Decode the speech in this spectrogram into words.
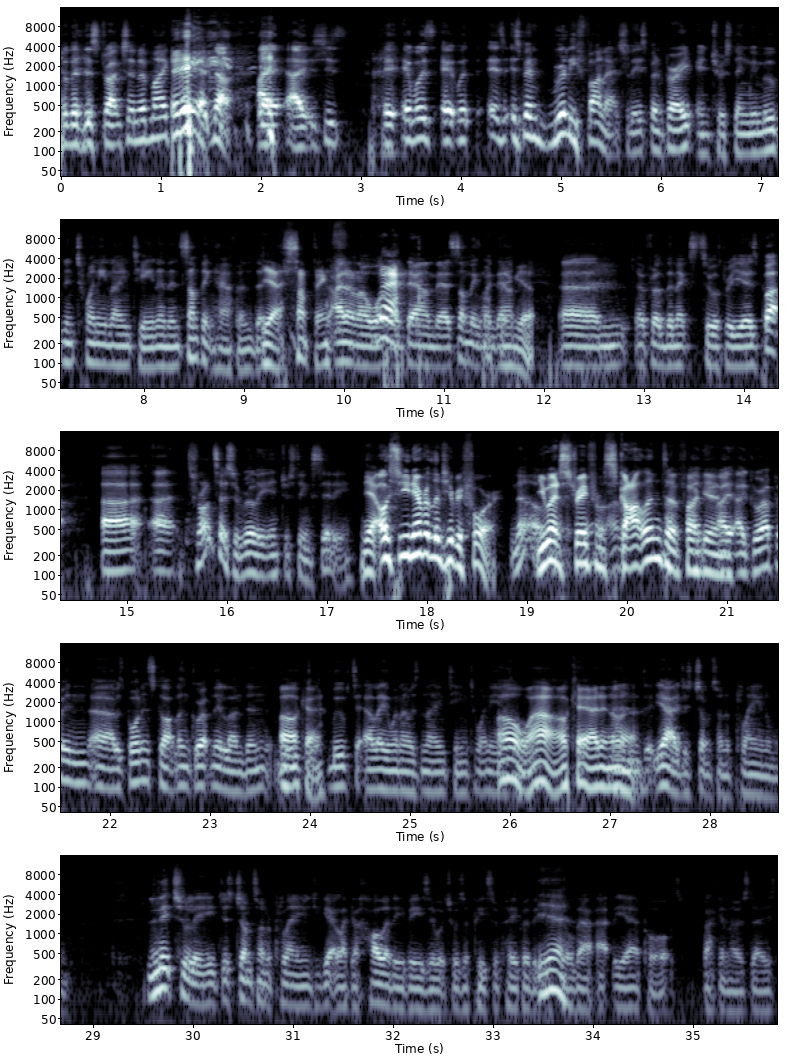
for the destruction of my career. No, I, I she's. It, it was it was it's, it's been really fun actually. It's been very interesting. We moved in 2019, and then something happened. That, Yeah, something. I don't know what went down there. Something, went down Something, um, for the next two or three years. But uh, uh, Toronto's a really interesting city. Yeah. Oh, so you never lived here before? No, You went straight no, from I'm- Scotland to I'm- fucking. I, I grew up in. Uh, I was born in Scotland. Grew up near London. Moved Oh, okay. To, moved to LA when I was 19, 20 years oh old. wow. Okay, I didn't know And yeah, I just jumped on a plane and literally just jumped on a plane. You get like a holiday visa, which was a piece of paper that you Yeah. filled out at the airport back in those days.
